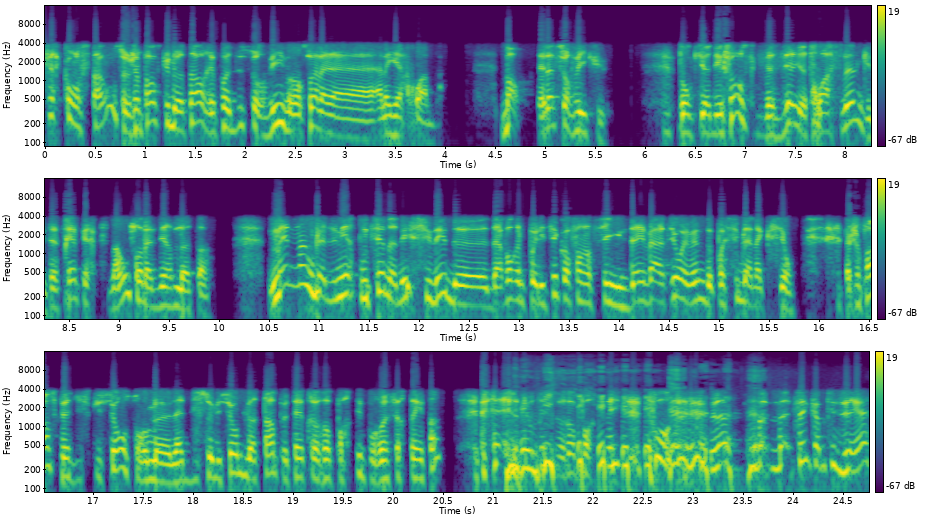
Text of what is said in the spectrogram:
circonstances, je pense que l'OTAN aurait pas dû survivre en soi à la, à la guerre froide. Bon, elle a survécu. Donc, il y a des choses qui pouvaient se dire il y a trois semaines qui étaient très pertinentes sur l'avenir de l'OTAN. Maintenant que Vladimir Poutine a décidé d'avoir une politique offensive, d'invasion et même de possible annexion, je pense que la discussion sur la dissolution de l'OTAN peut être reportée pour un certain temps. Elle peut être reportée pour... Là, tu sais, comme tu dirais,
